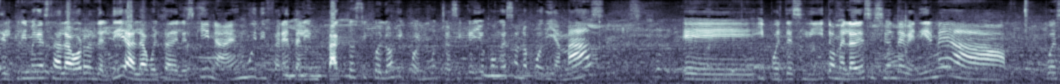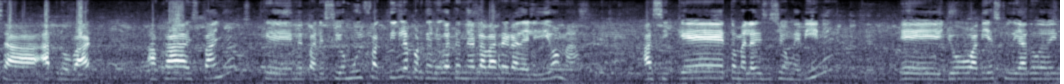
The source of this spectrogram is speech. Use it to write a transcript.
el, crimen está a la orden del día, a la vuelta de la esquina. Es muy diferente, el impacto psicológico es mucho, así que yo con eso no podía más. Eh, y pues decidí, tomé la decisión de venirme a, pues a, a probar acá a España, que me pareció muy factible porque no iba a tener la barrera del idioma. Así que tomé la decisión, me vine. Eh, yo había estudiado en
